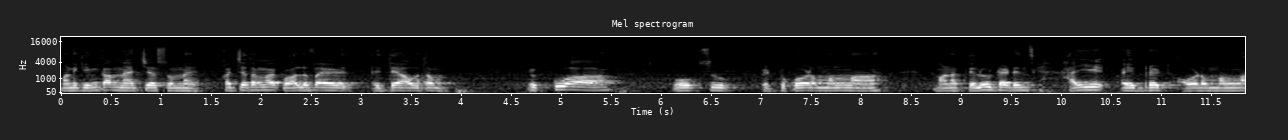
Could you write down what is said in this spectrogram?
మనకి ఇంకా మ్యాచెస్ ఉన్నాయి. ఖచ్చితంగా క్వాలిఫై అయితే అవుతాం. ఎక్కువ హోప్స్ పెట్టుకోవడం వలన మన తెలుగు టైటన్స్కి హై హైబ్రిడ్ అవడం వలన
